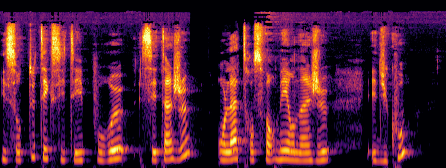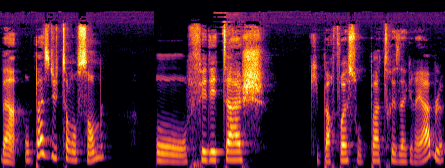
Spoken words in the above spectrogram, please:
ils sont tout excités. Pour eux, c'est un jeu, on l'a transformé en un jeu. Et du coup, ben, on passe du temps ensemble, on fait des tâches qui parfois sont pas très agréables,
